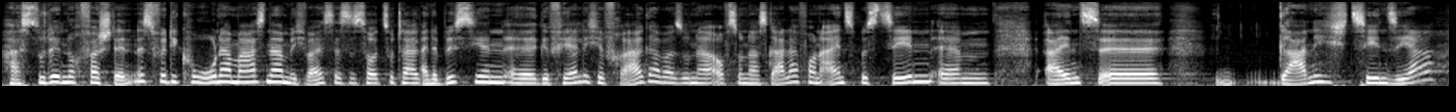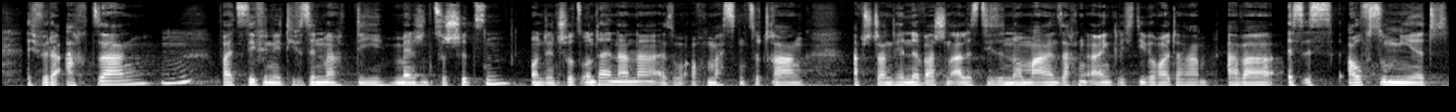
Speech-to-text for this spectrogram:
Hast du denn noch Verständnis für die Corona-Maßnahmen? Ich weiß, das ist heutzutage eine bisschen äh, gefährliche Frage, aber so eine, auf so einer Skala von eins bis zehn, ähm, eins äh, gar nicht, zehn sehr? Ich würde acht sagen, mhm. weil es definitiv Sinn macht, die Menschen zu schützen und den Schutz untereinander, also auch Masken zu tragen, Abstand, Hände waschen, alles diese normalen Sachen eigentlich, die wir heute haben. Aber es ist aufsummiert,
